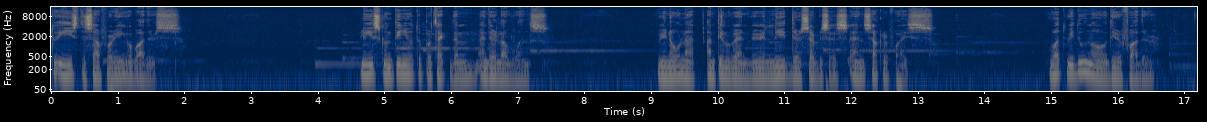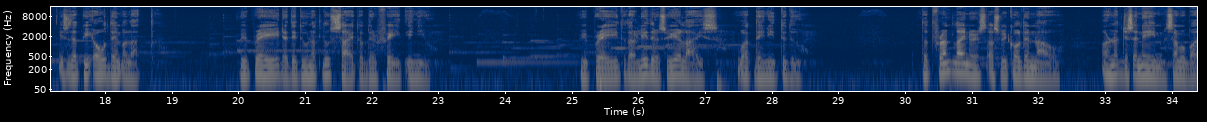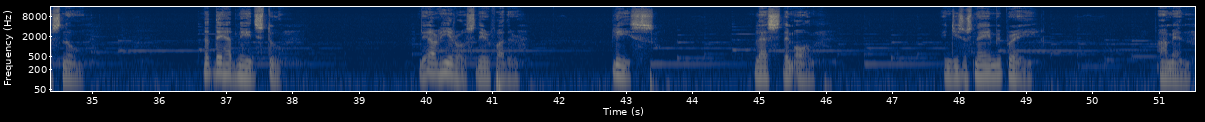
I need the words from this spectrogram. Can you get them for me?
to ease the suffering of others. Please continue to protect them and their loved ones. We know not until when we will need their services and sacrifice. What we do know, dear Father, is that we owe them a lot. We pray that they do not lose sight of their faith in you. We pray that our leaders realize what they need to do. That frontliners, as we call them now, are not just a name some of us know. That they have needs too. They are heroes, dear Father. please bless them all. In Jesus' name we pray. Amen.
